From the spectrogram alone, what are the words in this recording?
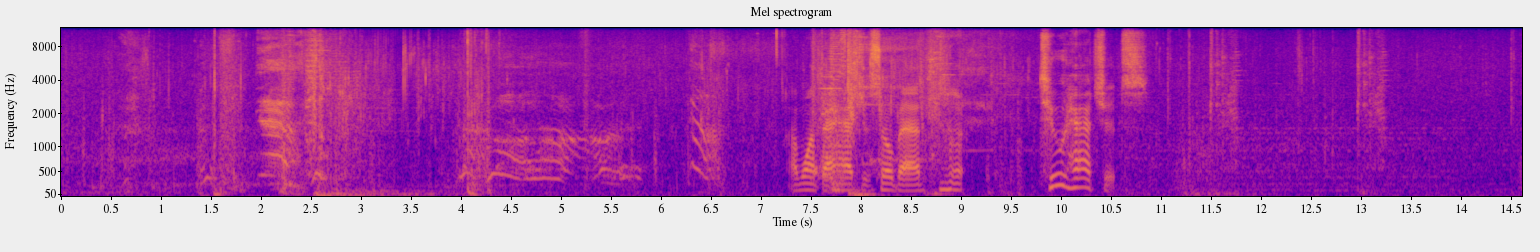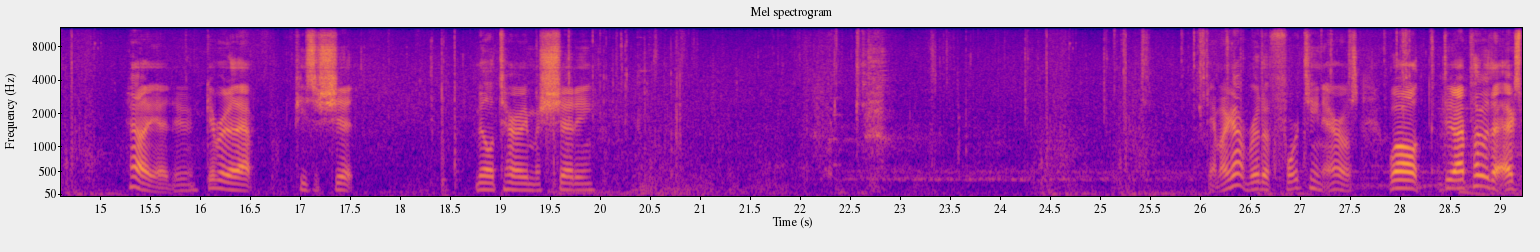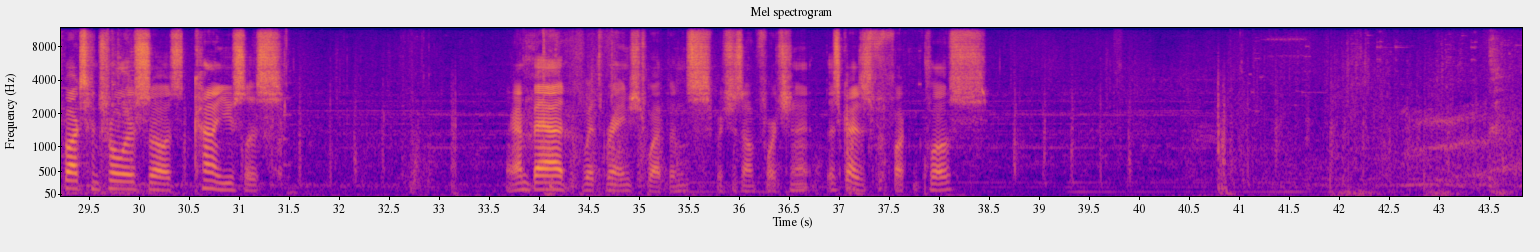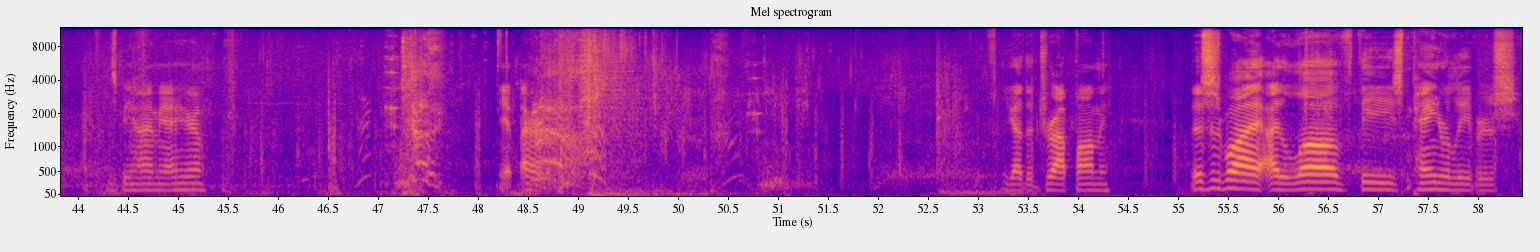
I want that hatchet so bad. Two hatchets. Hell yeah, dude. Get rid of that piece of shit. Military machete. Damn, I got rid of 14 arrows. Well, dude, I play with the Xbox controller, so it's kind of useless. I'm bad with ranged weapons, which is unfortunate. This guy's fucking close. He's behind me, I hear him. Yep, I heard him. You got the drop on me. This is why I love these pain relievers.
